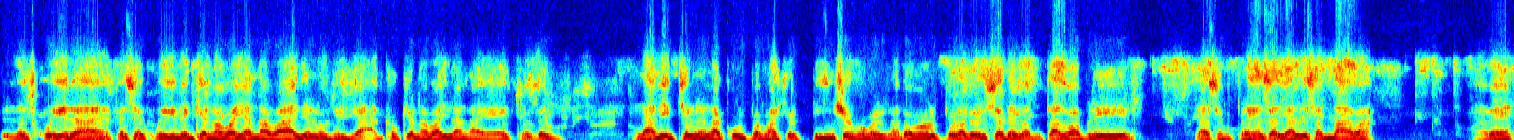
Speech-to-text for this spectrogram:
les cuida, que se cuiden, que no vayan a valle los de Yanco, que no vayan a estos. Nadie tiene la culpa más que el pinche gobernador por haberse adelantado a abrir las empresas, ya les andaba. A ver,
